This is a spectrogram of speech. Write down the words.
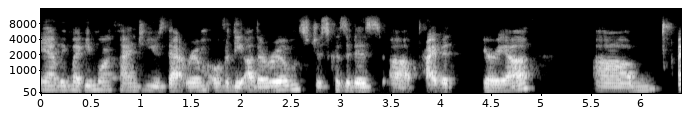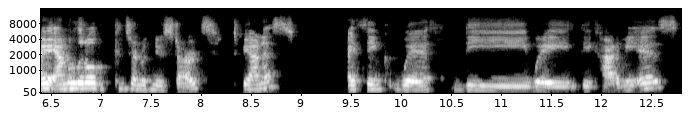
and we might be more inclined to use that room over the other rooms just because it is a private area. Um, I am a little concerned with new starts, to be honest. I think with the way the economy is,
